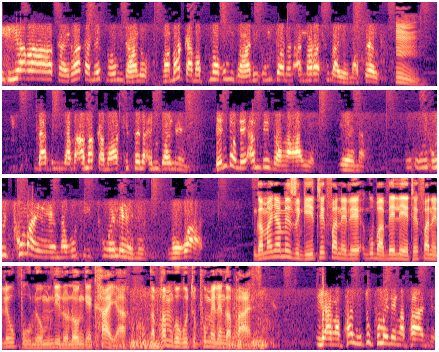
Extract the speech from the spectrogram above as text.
i- iyaraga iraga nethi ngokunjalo ngamagama aphuma kumzali umntwana anakahlula yena self mm. lab- laba amagama awakhiphela emntwaneni le nto le ambiza ngayo yena. Uyithuma yena ukuthi ithuwelele ngokwazi ngamanye amezwi ngithi kufanele kubabelethe kufanele ubhulwe umlilo lo ngekhaya ngaphambi kokuthi uphumele ngaphandle. Ya ngaphandle ukuthi uphumele ngaphandle.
